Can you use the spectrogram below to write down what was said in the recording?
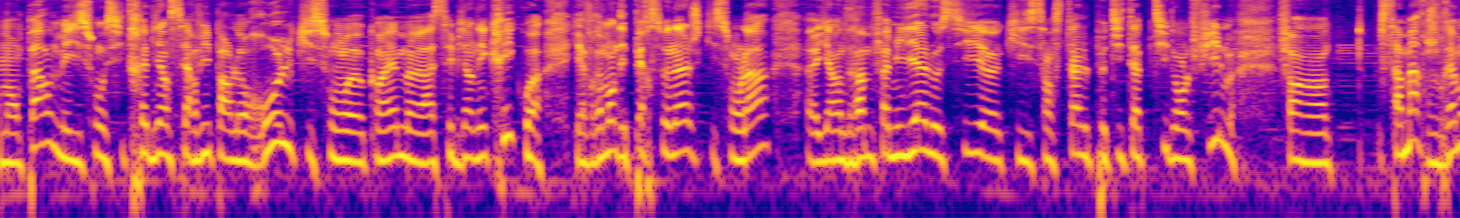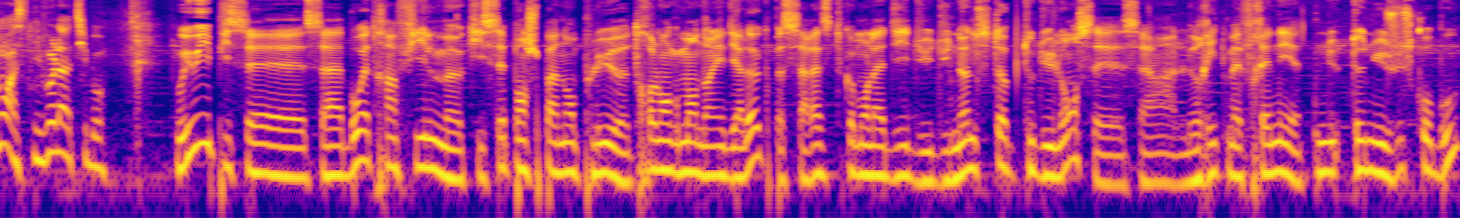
on en parle, mais ils sont aussi très bien servis par leurs rôles, qui sont euh, quand même assez bien écrits. Quoi. Il y a vraiment des personnages qui sont là. Euh, Il y a un drame familial aussi euh, qui s'installe petit à petit dans le film. Enfin, ça marche vraiment à ce niveau-là, Thibaut. Oui, oui, puis c'est, ça a beau être un film qui s'épanche pas non plus euh, trop longuement dans les dialogues, parce que ça reste, comme on l'a dit, du, non-stop tout du long. C'est, c'est un- le rythme effréné est tenu, tenu jusqu'au bout.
